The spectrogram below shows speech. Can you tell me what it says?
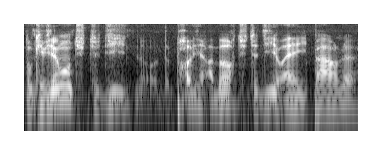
donc évidemment tu te dis, de premier abord, tu te dis ouais il parle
